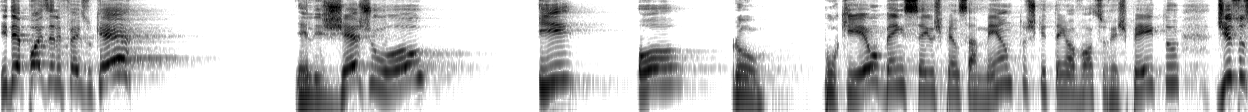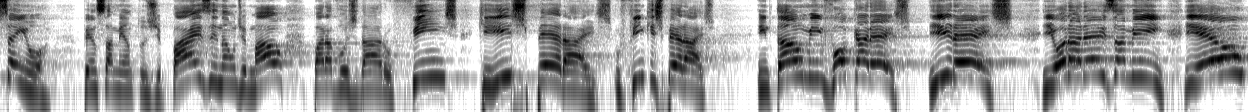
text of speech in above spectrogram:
E depois ele fez o quê? Ele jejuou e orou. Porque eu bem sei os pensamentos que tenho a vosso respeito, diz o Senhor, pensamentos de paz e não de mal, para vos dar o fim que esperais, o fim que esperais. Então me invocareis, ireis e orareis a mim, e eu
